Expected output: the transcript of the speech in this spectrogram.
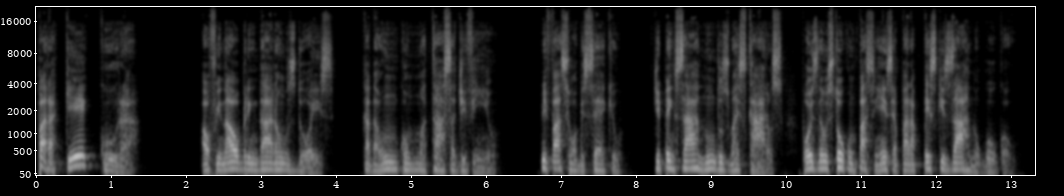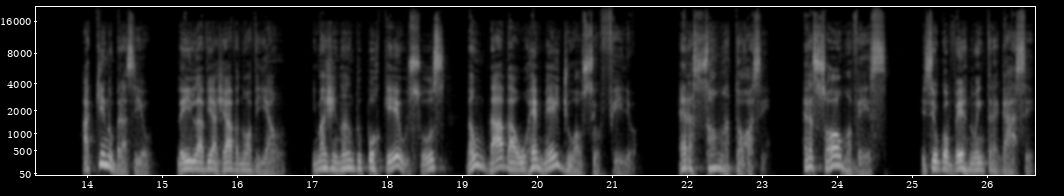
Para que cura? Ao final brindaram os dois, cada um com uma taça de vinho. Me faço o obsequio de pensar num dos mais caros, pois não estou com paciência para pesquisar no Google. Aqui no Brasil, Leila viajava no avião imaginando por que o SUS não dava o remédio ao seu filho. Era só uma dose. Era só uma vez. E se o governo entregasse,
